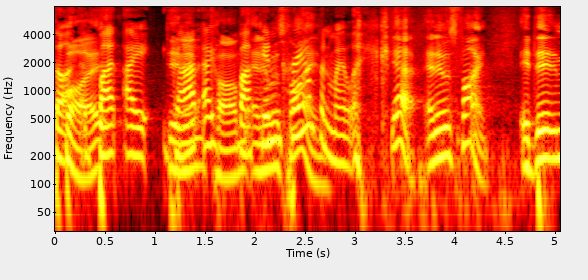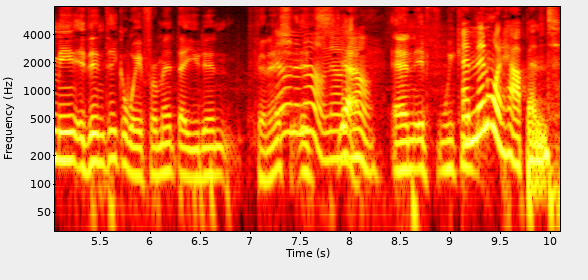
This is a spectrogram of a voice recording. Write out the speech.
The, But but, I got a come, fucking cramp fine. in my leg. Yeah, and it was fine. It didn't mean it didn't take away from it that you didn't finish. No, no, no, no, yeah. no. And if we can, And then what happened?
